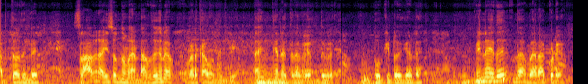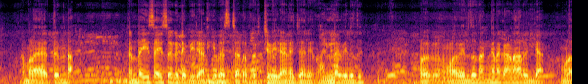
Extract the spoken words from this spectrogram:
അടുത്ത ഇതിൽ സ്രാവിന് ഒന്നും വേണ്ട. അതിങ്ങനെ വെടക്കാവൊന്നുമില്ലേ. അങ്ങനെ എത്ര എന്ത് തൂക്കിയിട്ട് നോക്കിയാട്ടെ. പിന്നെ ഇത് എന്താ ബറാക്കുടയോ? നമ്മളെ തിണ്ട. തിണ്ട ഈ സൈസൊക്കെ കിട്ടിയ ബിരിയാണിക്ക് ബെസ്റ്റാണ് പൊരിച്ച് ബിരിയാണി വെച്ചാൽ നല്ല വലുത്. നമ്മളെ വലുതൊന്നും അങ്ങനെ കാണാറില്ല. നമ്മളെ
